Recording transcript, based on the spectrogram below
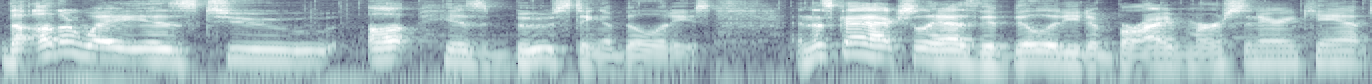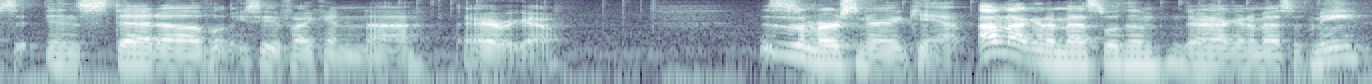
The other way is to up his boosting abilities. And this guy actually has the ability to bribe mercenary camps instead of... Let me see if I can... Uh, there we go. This is a mercenary camp. I'm not going to mess with them. They're not going to mess with me.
